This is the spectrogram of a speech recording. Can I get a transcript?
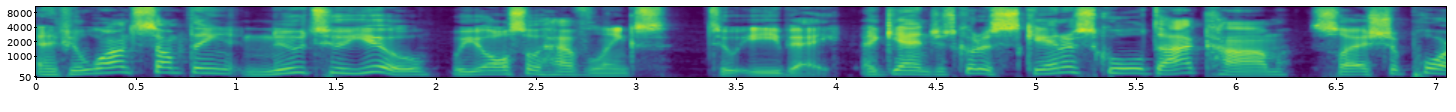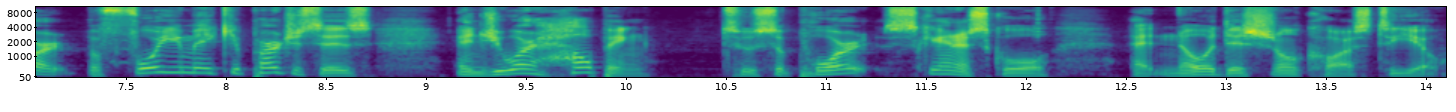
And if you want something new to you, we also have links to eBay. Again, just go to scannerschool.com slash support before you make your purchases, and you are helping to support Scanner School at no additional cost to you.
